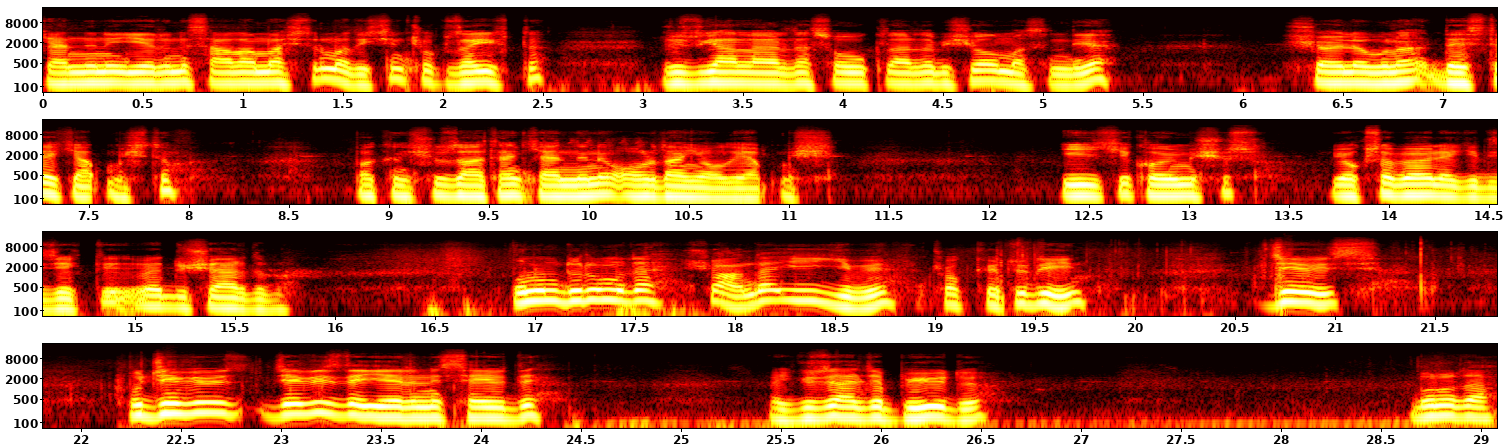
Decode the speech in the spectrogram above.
kendini yerini sağlamlaştırmadığı için çok zayıftı. Rüzgarlarda, soğuklarda bir şey olmasın diye şöyle buna destek yapmıştım. Bakın şu zaten kendini oradan yol yapmış. İyi ki koymuşuz. Yoksa böyle gidecekti ve düşerdi bu. Bunun durumu da şu anda iyi gibi. Çok kötü değil. Ceviz. Bu ceviz, ceviz de yerini sevdi. Ve güzelce büyüdü. Bunu da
